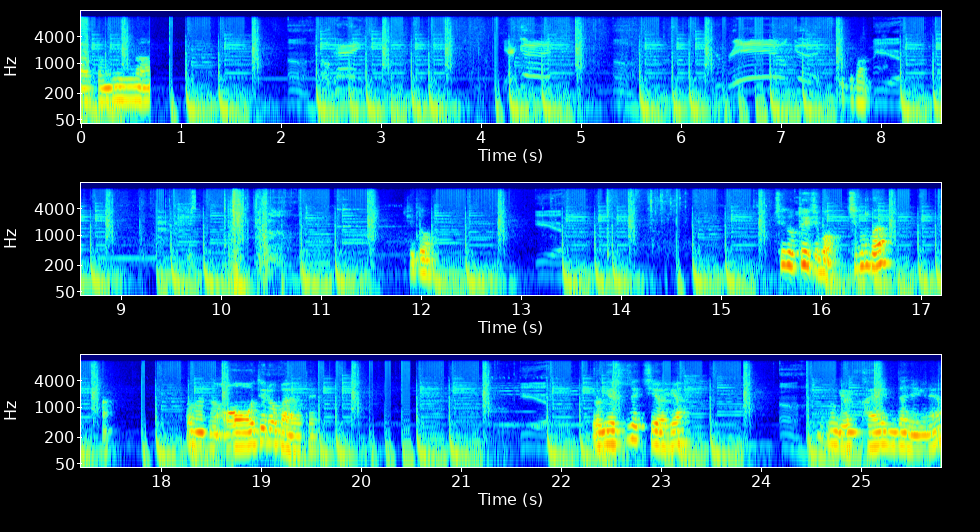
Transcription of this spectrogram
아 건들지 지도 어떻게 집어? 집은 거야? 아, 그러면 어디로 가야 돼? 여기가 수색 지역이야? 그럼 여기 가야 된다는 얘기네요?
